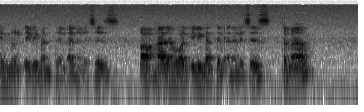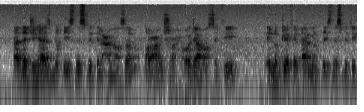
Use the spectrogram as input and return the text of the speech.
إنه ال elemental analysis آه هذا هو ال elemental analysis تمام؟ هذا جهاز بقيس نسبة العناصر. طبعا مش راح اوجع راسك فيه إنه كيف الآن بنقيس نسبة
